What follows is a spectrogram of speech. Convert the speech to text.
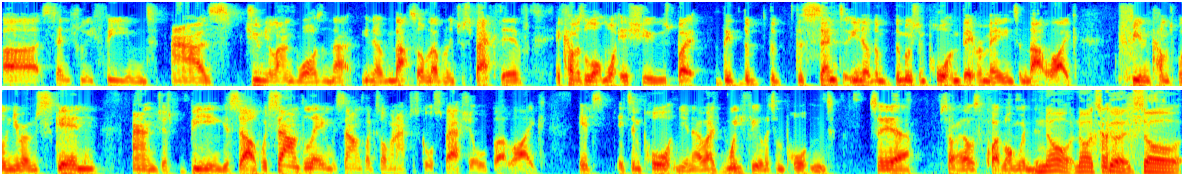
uh, centrally themed as Junior Land was, and that you know that sort of level of introspective. It covers a lot more issues, but the the the, the center, you know, the, the most important bit remains and that like feeling comfortable in your own skin and just being yourself, which sounds lame, which sounds like sort of an after school special, but like it's it's important, you know. We feel it's important. So yeah. Sorry, that was quite long winded. No, no, it's good. so,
